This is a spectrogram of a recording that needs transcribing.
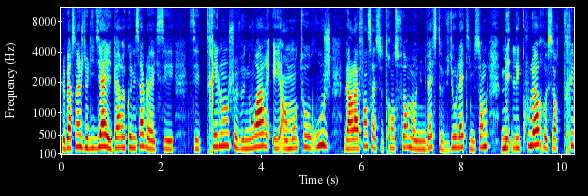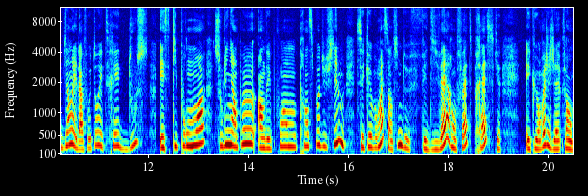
le personnage de Lydia est hyper reconnaissable avec ses, ses très longs cheveux noirs et un manteau rouge. Vers la fin, ça se transforme en une veste violette, il me semble. Mais les couleurs ressortent très bien et la photo est très douce. Et ce qui, pour moi, souligne un peu un des points principaux du film, c'est que pour moi, c'est un film de faits divers, en fait, presque. Et que, en fait, j'ai, enfin,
